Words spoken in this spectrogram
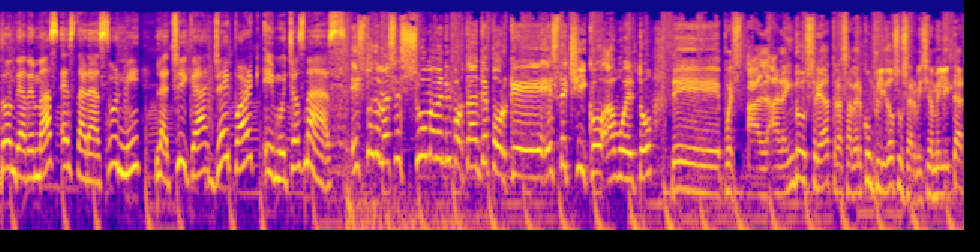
donde además estará Sunmi, La Chica, Jay Park y muchos más. Esto además es sumamente importante porque este chico ha vuelto de pues a, a la industria tras haber cumplido su servicio militar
